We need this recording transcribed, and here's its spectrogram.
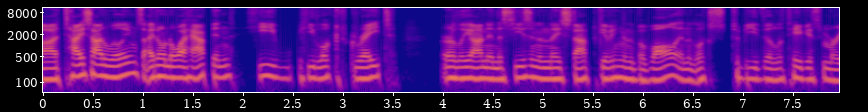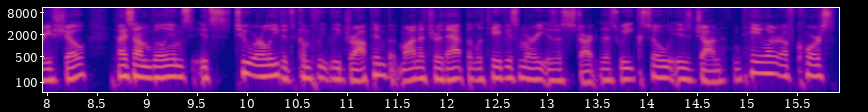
Uh, Ty'Son Williams, I don't know what happened. He he looked great early on in the season, and they stopped giving him the ball, and it looks to be the Latavius Murray show. Ty'Son Williams, it's too early to completely drop him, but monitor that. But Latavius Murray is a start this week. So is Jonathan Taylor, of course.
